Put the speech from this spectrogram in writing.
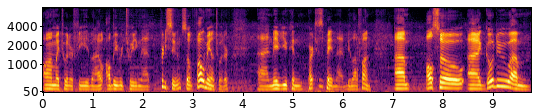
on my Twitter feed, but I'll, I'll be retweeting that pretty soon. So follow me on Twitter, and maybe you can participate in that. It'd be a lot of fun. Um, also, uh, go to um,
